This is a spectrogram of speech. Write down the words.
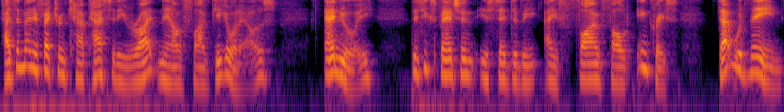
has a manufacturing capacity right now of 5 gigawatt hours annually, this expansion is said to be a five fold increase. That would mean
